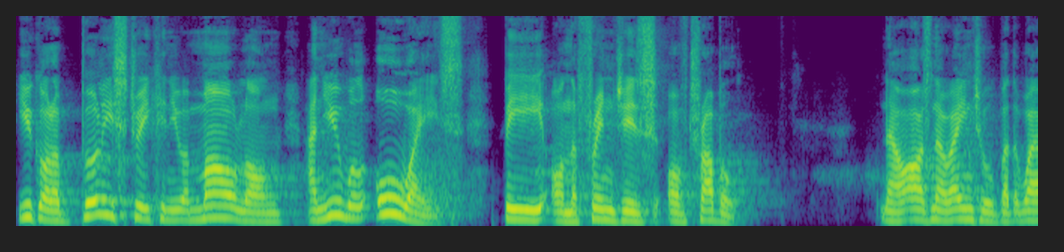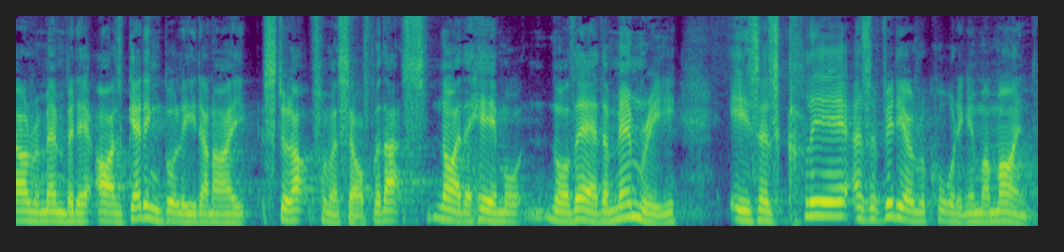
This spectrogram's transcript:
you've got a bully streak in you a mile long and you will always be on the fringes of trouble. Now, I was no angel, but the way I remembered it, I was getting bullied and I stood up for myself, but that's neither here nor there. The memory is as clear as a video recording in my mind.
